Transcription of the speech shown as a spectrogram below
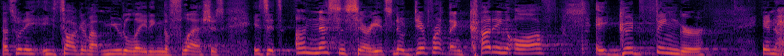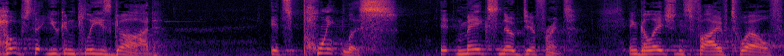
That's what he, he's talking about mutilating the flesh is, is it's unnecessary. It's no different than cutting off a good finger in hopes that you can please God. It's pointless. It makes no difference. In Galatians 5:12,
